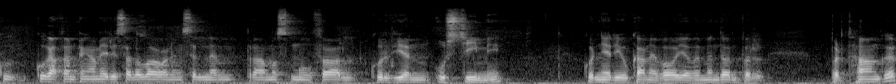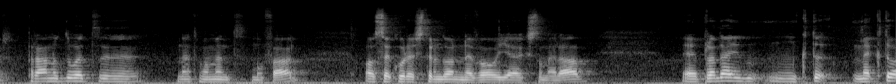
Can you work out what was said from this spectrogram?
ku, ku ka thënë pejgamberi sallallahu alejhi ve sellem pra mos mu fal kur vjen ushqimi kur njeriu ka nevojë dhe mendon për për të hangër pra nuk duhet në atë moment mu fal ose kur e shtrëngon nevoja e kështu me radhë Prandaj këtë me këto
